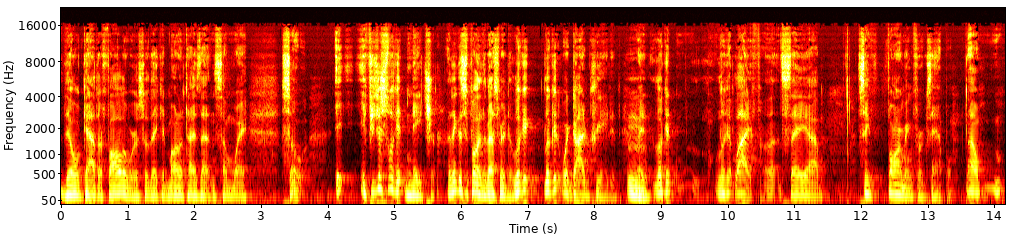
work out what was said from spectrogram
they'll gather followers so they can monetize that in some way. So if you just look at nature, I think this is probably the best way to look at look at what God created. Mm. Right? Look at look at life. Let's say uh, say farming, for example. Now, m-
